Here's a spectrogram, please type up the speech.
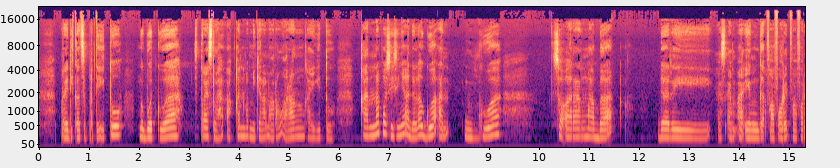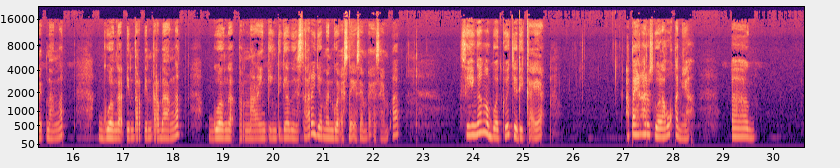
predikat seperti itu ngebuat gue stres lah akan pemikiran orang-orang kayak gitu. Karena posisinya adalah gue gue seorang maba dari SMA yang gak favorit favorit banget. Gue nggak pintar-pintar banget. Gue nggak pernah ranking tiga besar zaman gue SD SMP SMA sehingga ngebuat gue jadi kayak apa yang harus gue lakukan ya? Uh,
